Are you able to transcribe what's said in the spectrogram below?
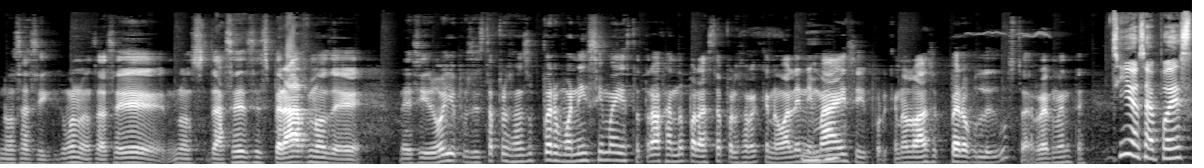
nos, así, bueno, nos hace, nos hace desesperarnos de, de decir, oye, pues esta persona es súper buenísima y está trabajando para esta persona que no vale ni más y por qué no lo hace, pero pues les gusta realmente. Sí, o sea, puedes,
